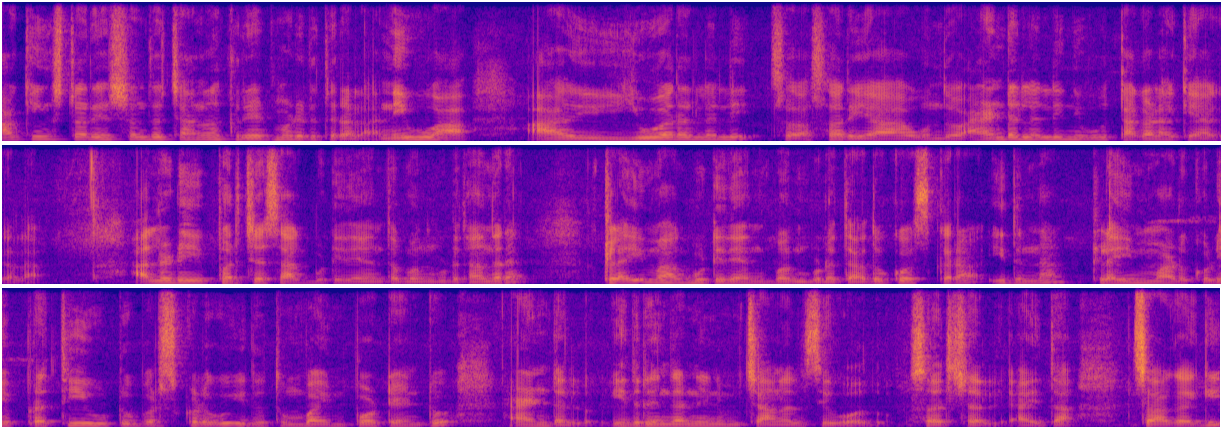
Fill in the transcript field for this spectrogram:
ರಾಕಿಂಗ್ ಸ್ಟಾರ್ ಎಷ್ಟು ಅಂತ ಚಾನಲ್ ಕ್ರಿಯೇಟ್ ಮಾಡಿರ್ತೀರಲ್ಲ, ನೀವು ಆ ಯು ಆರ್ ಎಲ್ಲಲ್ಲಿ ಸಾರಿ ಆ ಒಂದು ಹ್ಯಾಂಡಲಲ್ಲಿ ನೀವು ತಗೊಳಕ್ಕೆ ಆಗಲ್ಲ. ಆಲ್ರೆಡಿ ಪರ್ಚೇಸ್ ಆಗಿಬಿಟ್ಟಿದೆ ಅಂತ ಬಂದ್ಬಿಡುತ್ತೆ. ಅಂದರೆ ಕ್ಲೈಮ್ ಆಗಿಬಿಟ್ಟಿದೆ ಅಂತ ಬಂದ್ಬಿಡುತ್ತೆ. ಅದಕ್ಕೋಸ್ಕರ ಇದನ್ನು ಕ್ಲೈಮ್ ಮಾಡ್ಕೊಳ್ಳಿ. ಪ್ರತಿ ಯೂಟ್ಯೂಬರ್ಸ್ಗಳಿಗೂ ಇದು ತುಂಬ ಇಂಪಾರ್ಟೆಂಟು ಹ್ಯಾಂಡಲ್ಲು. ಇದರಿಂದನೇ ನಿಮ್ಮ ಚಾನಲ್ ಸಿಗೋದು ಸರ್ಚಲ್ಲಿ ಆಯಿತಾ? ಸೊ ಹಾಗಾಗಿ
